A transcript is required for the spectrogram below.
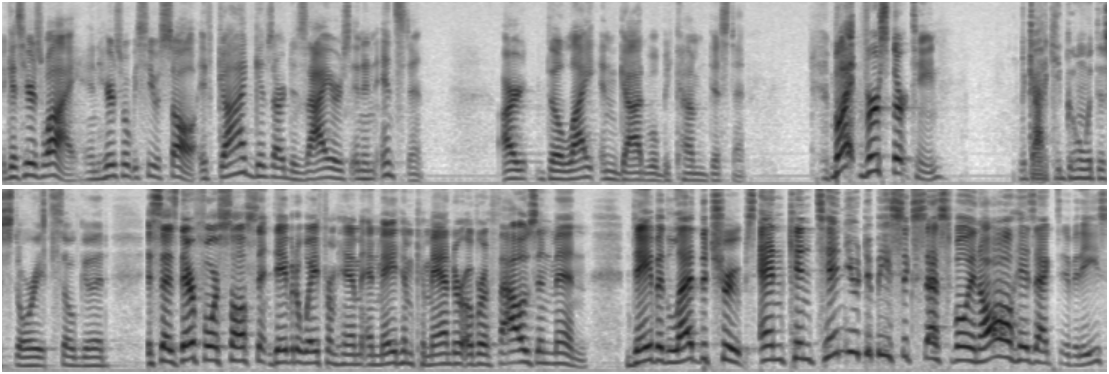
Because here's why, and here's what we see with Saul. If God gives our desires in an instant, our delight in God will become distant. But verse 13, we got to keep going with this story. It's so good. It says, Therefore Saul sent David away from him and made him commander over a thousand men. David led the troops and continued to be successful in all his activities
